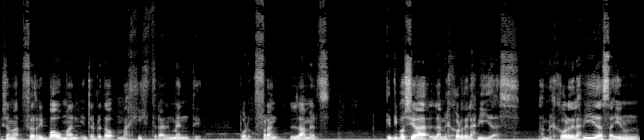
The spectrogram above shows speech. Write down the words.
que se llama Ferry Bowman, interpretado magistralmente por Frank Lammers, que tipo lleva la mejor de las vidas, la mejor de las vidas ahí en un,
